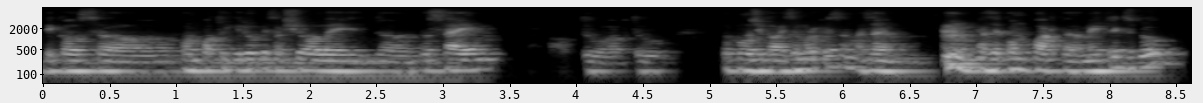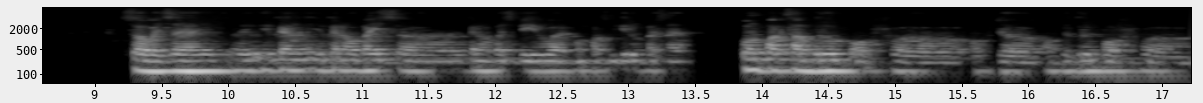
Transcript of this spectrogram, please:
because uh, compact group is actually the, the same up to up to topological isomorphism as a as a compact uh, matrix group. So it's a you can you can always uh, you can always view a compact group as a compact subgroup of uh, of the of the group of, uh,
